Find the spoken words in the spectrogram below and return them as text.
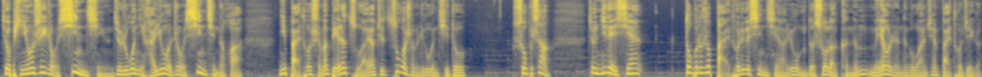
就平庸是一种性情，就如果你还拥有这种性情的话。你摆脱什么别的阻碍要去做什么这个问题都说不上，就你得先都不能说摆脱这个性情啊，因为我们都说了，可能没有人能够完全摆脱这个。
